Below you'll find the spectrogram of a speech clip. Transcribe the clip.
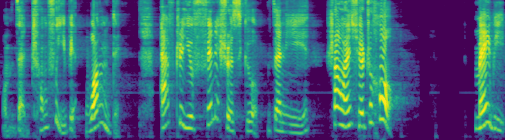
我们再重复一遍，one day。 after you finish your school，在你上完学之后，maybe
